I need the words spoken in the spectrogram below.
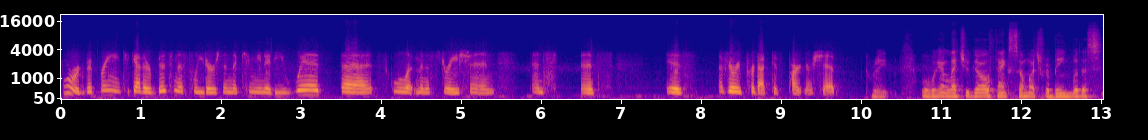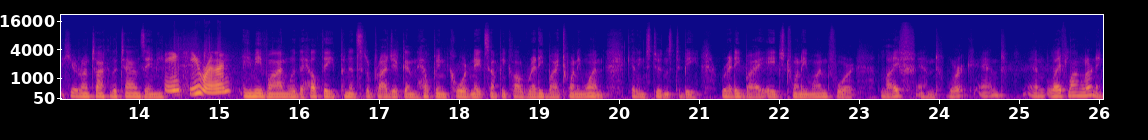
forward, but bringing together business leaders in the community with the school administration and students is a very productive partnership. Great. Well, we're going to let you go. Thanks so much for being with us here on Talk of the Towns, Amy. Thank you, Ron. Amy Vaughn with the Healthy Peninsula Project and helping coordinate something called Ready by 21, getting students to be ready by age 21 for life and work and, and lifelong learning.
